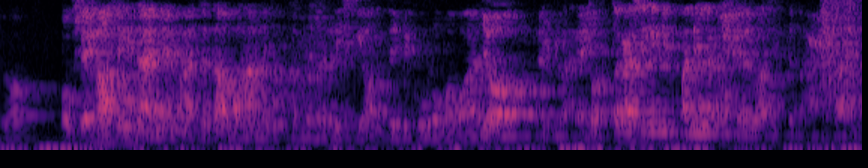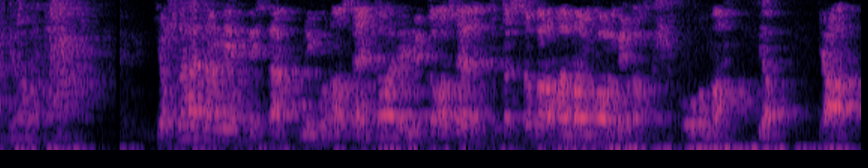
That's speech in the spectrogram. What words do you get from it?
Joo. Onko se ihan siitä enemmän, että tää on vähän niin kuin tämmönen riskialttiimpi kulma vai? Joo, kyllä. Ei. Totta kai siinäkin välillä kokeillaan sitten vähän sitä. Joo. Jos lähdetään miettimään sitä niin kuin asentoa, niin nyt on asetettu, tässä on varmaan noin 30 astetta kulma. Joo. Ja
